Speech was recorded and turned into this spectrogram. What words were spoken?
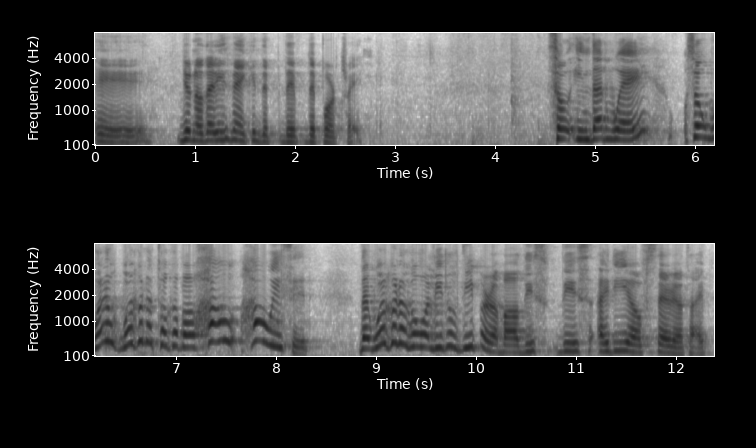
uh, you know, that is making the, the, the portrait. So in that way, so we're, we're going to talk about how, how is it that we're going to go a little deeper about this, this idea of stereotype.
